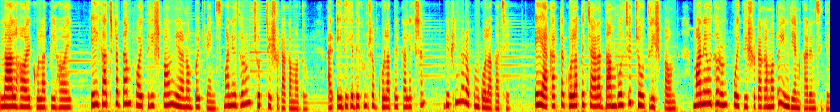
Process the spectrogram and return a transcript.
লাল হয়, গোলাপি হয়। এই গাছটার দাম পঁয়ত্রিশ পাউন্ড নিরানব্বই পেন্স মানে ধরুন ছত্রিশশো টাকা মতো। আর এইদিকে দেখুন সব গোলাপের কালেকশন। বিভিন্ন রকম গোলাপ আছে। এই এক একটা গোলাপের চারার দাম বলছে চৌত্রিশ পাউন্ড। মানে ওই ধরুন পঁয়ত্রিশশো টাকা মতো ইন্ডিয়ান কারেন্সিতে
